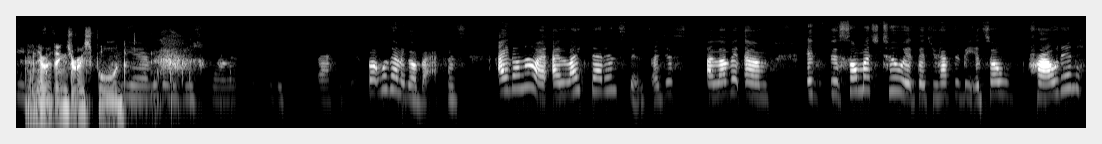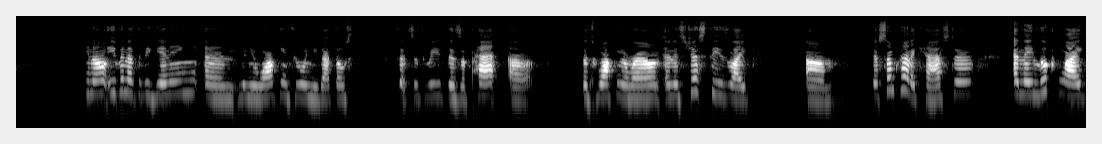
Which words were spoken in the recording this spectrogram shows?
tedious. and everything's respawned. Yeah, everything's respawned. It's so tedious to get back again. But we're gonna go back because I don't know. I, I like that instance. I just I love it. Um, it there's so much to it that you have to be. It's so crowded. You know, even at the beginning and when you're walking through and you got those sets of threes, there's a pat uh, that's walking around, and it's just these like um, there's some kind of caster, and they look like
